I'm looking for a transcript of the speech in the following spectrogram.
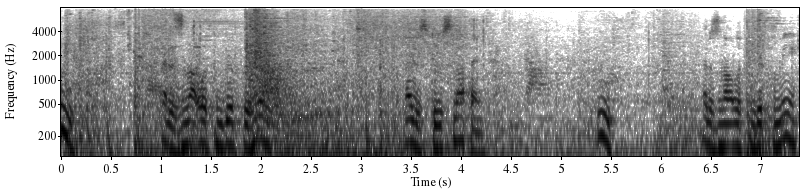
Ooh, that is not looking good for him. I just goose nothing. Ooh, that is not looking good for me.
